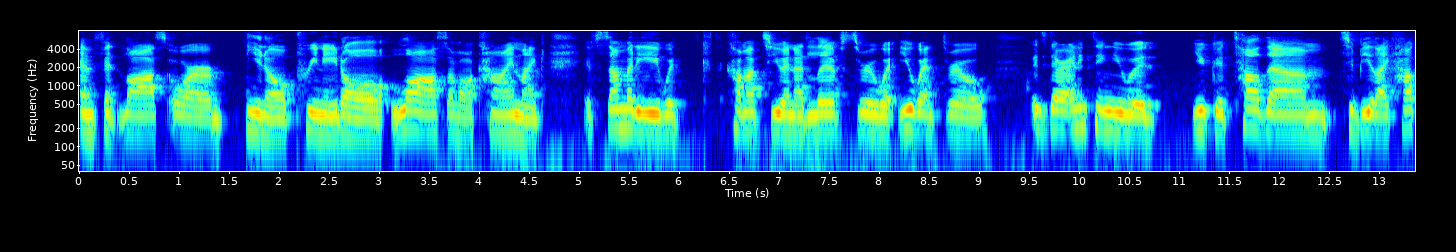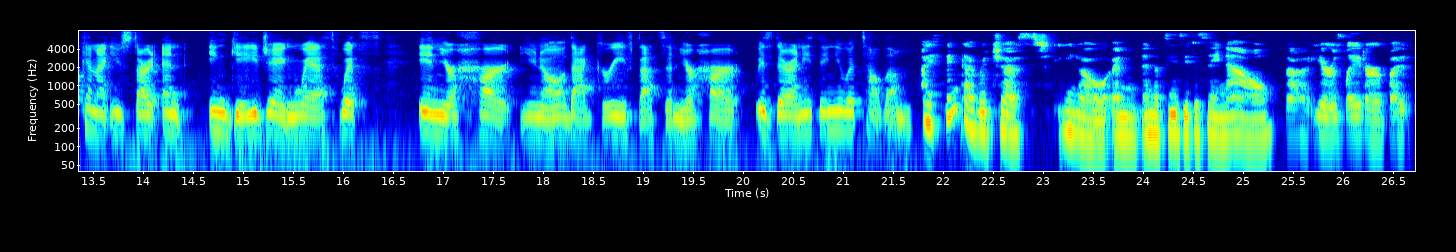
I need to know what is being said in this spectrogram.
infant loss or you know prenatal loss of all kind like if somebody would come up to you and had lived through what you went through, is there anything you would you could tell them to be like, how can I, you start and engaging with what's in your heart, you know, that grief that's in your heart. Is there anything you would tell them? I think I would just, you know, and, and it's easy to say now, uh, years later, but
